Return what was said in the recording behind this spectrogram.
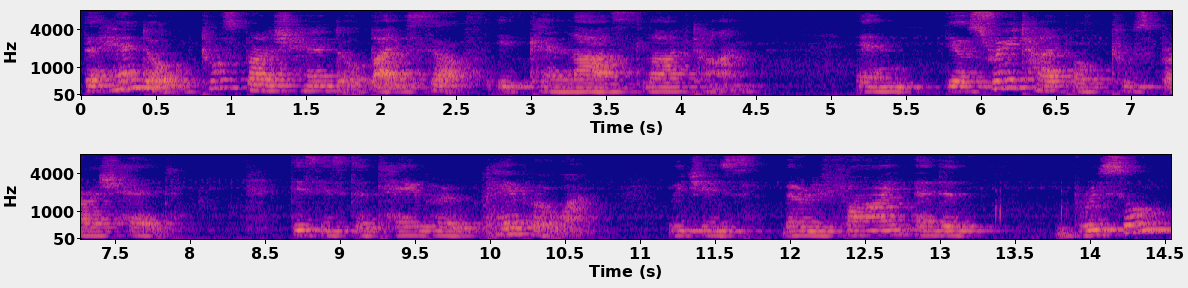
The handle, toothbrush handle by itself, it can last lifetime. And there are three type of toothbrush head. This is the taper, taper one, which is very fine and the bristle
